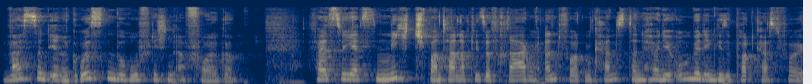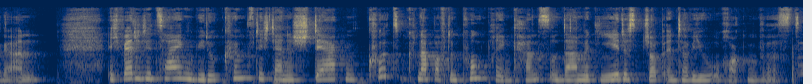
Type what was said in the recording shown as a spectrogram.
Was sind Ihre größten beruflichen Erfolge? Falls du jetzt nicht spontan auf diese Fragen antworten kannst, dann hör dir unbedingt diese Podcast-Folge an. Ich werde dir zeigen, wie du künftig deine Stärken kurz und knapp auf den Punkt bringen kannst und damit jedes Jobinterview rocken wirst.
